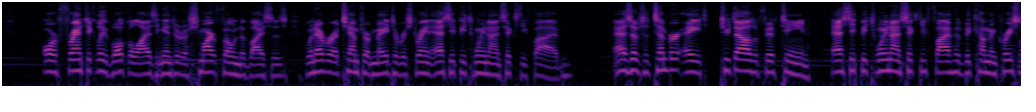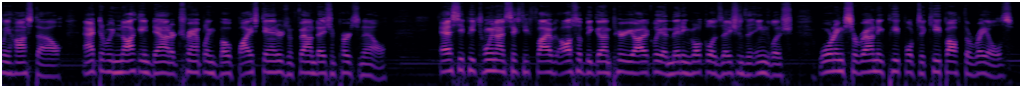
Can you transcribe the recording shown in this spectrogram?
or frantically vocalizing into their smartphone devices whenever attempts are made to restrain SCP-2965. As of September 8, 2015, SCP-2965 has become increasingly hostile, actively knocking down or trampling both bystanders and Foundation personnel. SCP-2965 has also begun periodically emitting vocalizations in English, warning surrounding people to keep off the rails.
